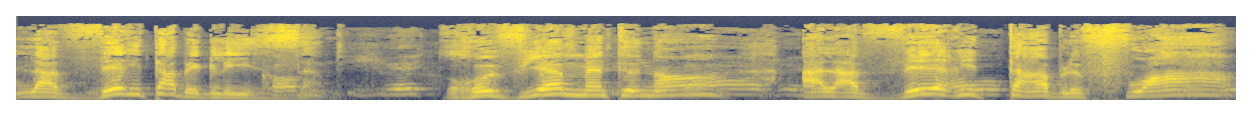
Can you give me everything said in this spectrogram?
la véritable Église revient maintenant à la véritable foi,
